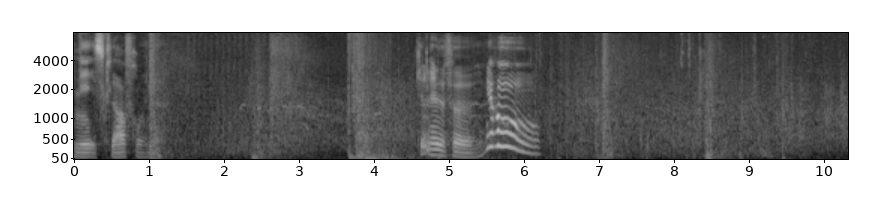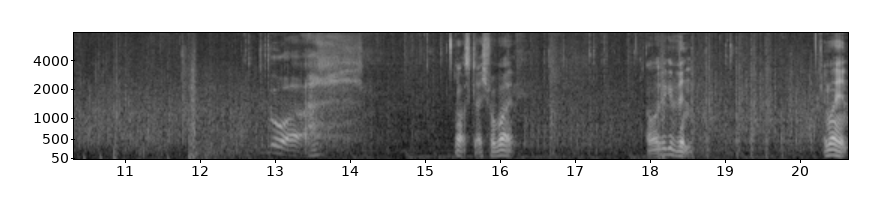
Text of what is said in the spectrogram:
Nee, ist klar, Freunde. Killhilfe. Juhu! Boah. Oh, ist gleich vorbei. Aber wir gewinnen. Immerhin.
